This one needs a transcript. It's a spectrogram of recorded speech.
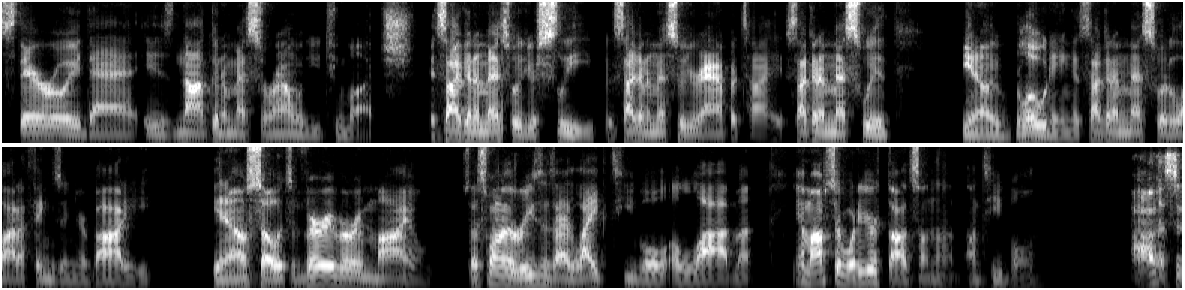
steroid that is not going to mess around with you too much. It's not going to mess with your sleep. It's not going to mess with your appetite. It's not going to mess with, you know, bloating. It's not going to mess with a lot of things in your body, you know? So it's very, very mild. So that's one of the reasons I like T-Bol a lot. But yeah, Mobster, what are your thoughts on, the, on T-Bol? Uh, so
